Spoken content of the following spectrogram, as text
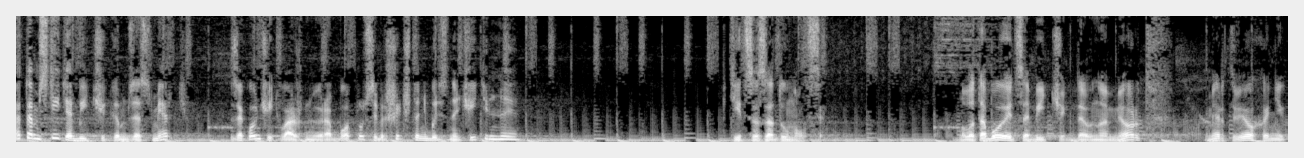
Отомстить обидчикам за смерть, закончить важную работу, совершить что-нибудь значительное. Птица задумался. Молотобоец-обидчик давно мертв, мертвеханик,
